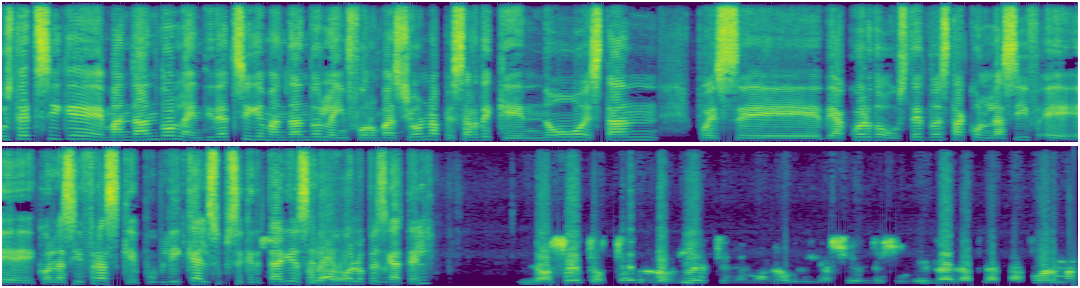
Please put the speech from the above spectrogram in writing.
Usted sigue mandando, la entidad sigue mandando la información a pesar de que no están, pues, eh, de acuerdo, usted no está con las, eh, con las cifras que publica el subsecretario de Salud, Hugo López Gatel. Nosotros todos los días tenemos la obligación de subirla a la plataforma,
